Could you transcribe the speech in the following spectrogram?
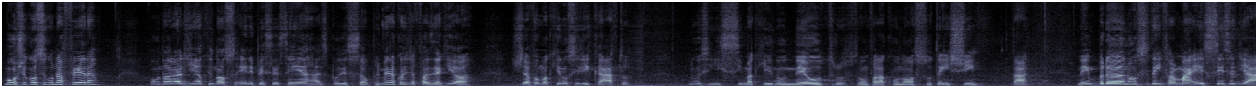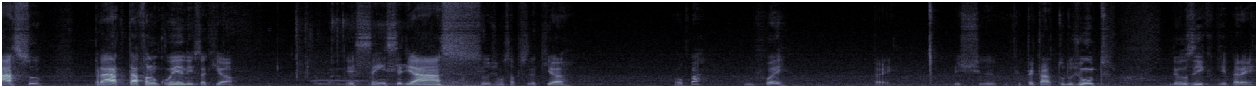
Bom, chegou segunda-feira. Vamos dar uma olhadinha que o nosso NPC tem à disposição. Primeira coisa que a gente vai fazer aqui, ó. Já vamos aqui no sindicato, no, em cima aqui no neutro. Vamos falar com o nosso Tenshin, tá? Lembrando, você tem que farmar essência de aço pra estar tá falando com ele. Isso aqui, ó. Essência de aço. Deixa eu mostrar pra vocês aqui, ó. Opa, não foi? Peraí. Ixi, eu apertar tudo junto. Deu zica aqui, peraí.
